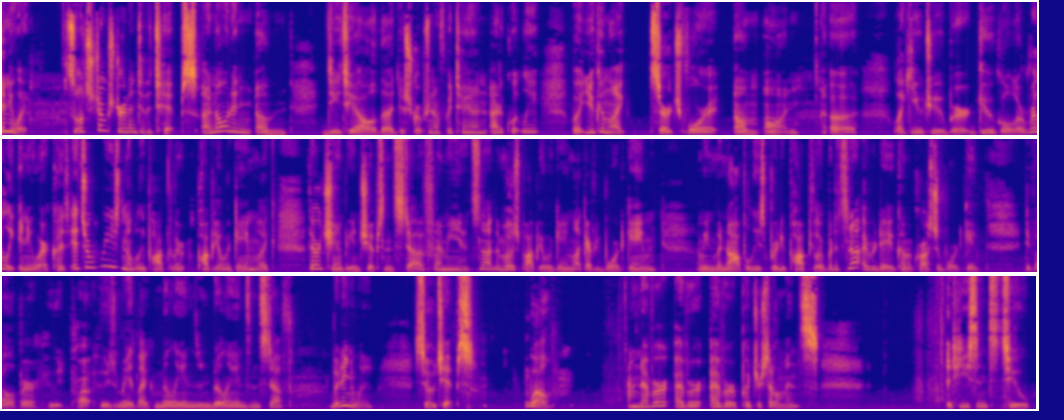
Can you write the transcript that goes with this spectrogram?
anyway, so let's jump straight into the tips. I know I didn't um detail the description of Catan adequately, but you can like search for it um on uh like YouTube or Google or really anywhere cuz it's a reasonably popular popular game. Like there are championships and stuff. I mean, it's not the most popular game like every board game. I mean, Monopoly is pretty popular, but it's not every day you come across a board game developer who pro- who's made like millions and billions and stuff. But anyway, so tips. Well, never ever ever put your settlements adjacent to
